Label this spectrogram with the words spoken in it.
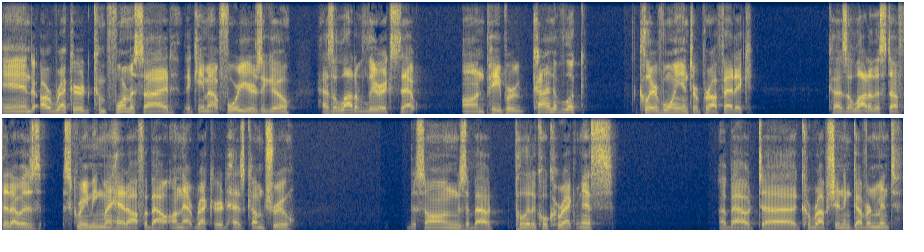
And our record Conformicide that came out four years ago has a lot of lyrics that on paper kind of look clairvoyant or prophetic because a lot of the stuff that I was screaming my head off about on that record has come true. The songs about political correctness, about uh, corruption in government,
